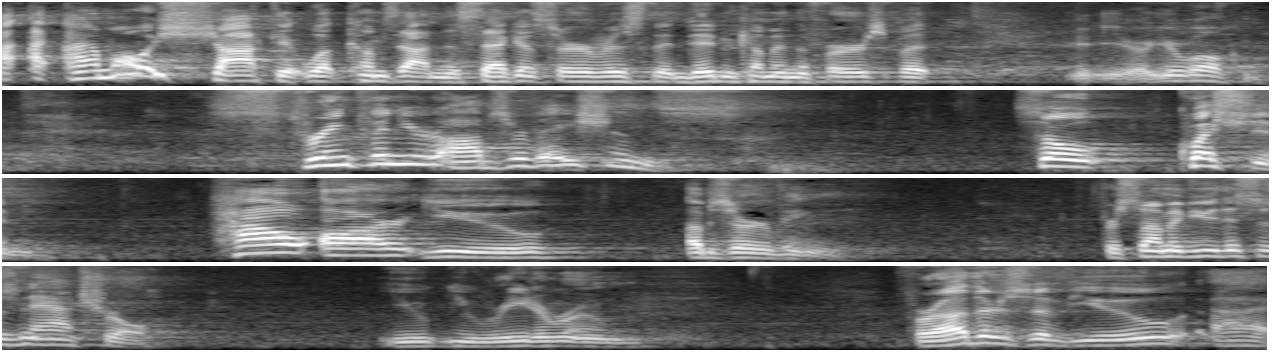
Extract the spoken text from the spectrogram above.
I, am always shocked at what comes out in the second service that didn't come in the first, but you're, you're welcome. Strengthen your observations. So, question How are you observing? For some of you, this is natural. You, you read a room. For others of you, uh,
